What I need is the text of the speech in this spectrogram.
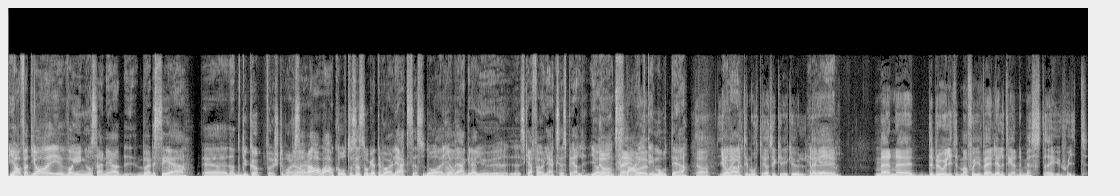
Ja, för att jag var ju ingen så här, när jag började se eh, när det dök upp först. Det var det så här, Ja. ah, wow, coolt. Och sen såg jag att det var early access. Och då, Ja. Jag vägrar ju eh, skaffa early access-spel. Jag är Ja, ju nej, starkt och- emot det. Ja, jag Hela- inget emot det, jag tycker det är kul. Hela Eh, grejen. Men eh, det beror ju lite, man får ju välja lite grann. Det mesta är ju skit.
